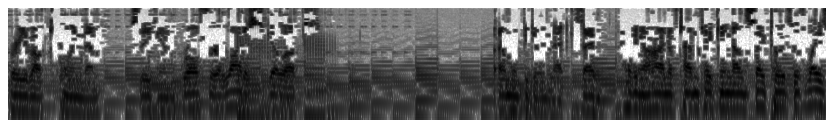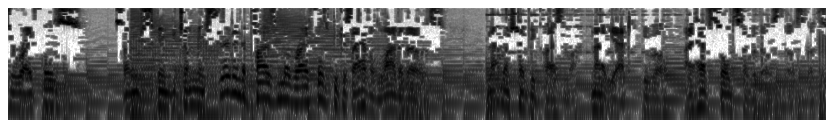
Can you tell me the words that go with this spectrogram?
worry about killing them. So you can roll for a lot of skill ups. But I won't be doing that because I'm having a hard enough time taking down sectoids with laser rifles. So I'm just going to be jumping straight into plasma rifles because I have a lot of those. Not much heavy plasma. Not yet. We will. I have sold some of those though, so that's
